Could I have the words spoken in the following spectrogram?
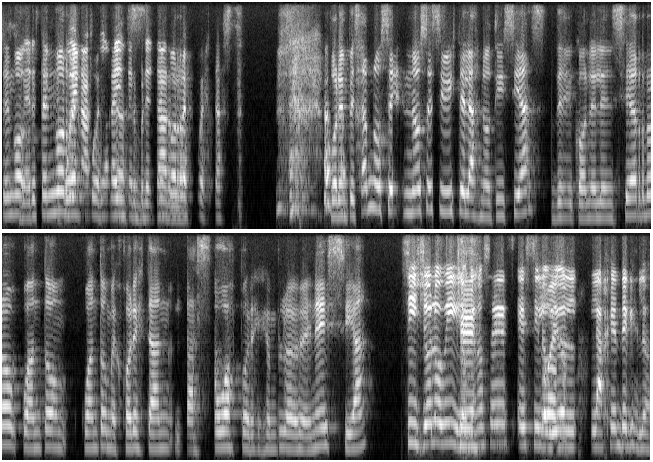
Tengo, ver tengo respuestas. interpretarlo. Tengo respuestas. Por empezar, no sé, no sé si viste las noticias de con el encierro, cuánto, cuánto mejor están las aguas, por ejemplo, de Venecia. Sí, yo lo vi, ¿Qué? lo que no sé es, es si lo Bueno. vio la gente que, lo-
